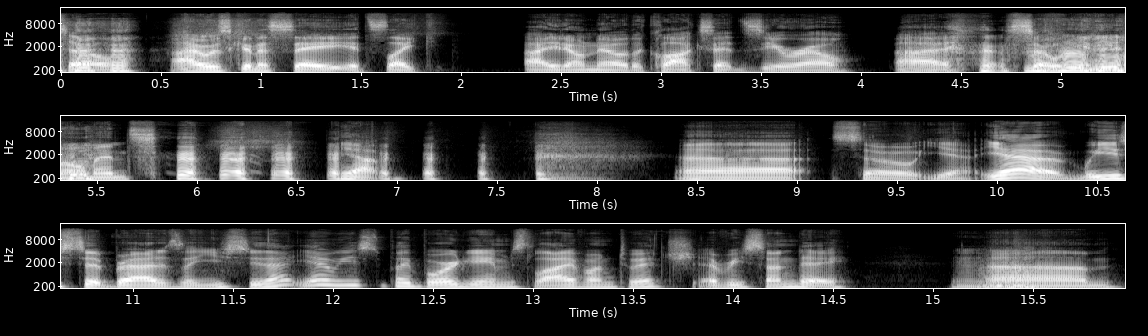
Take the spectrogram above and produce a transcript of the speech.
So I was gonna say it's like I don't know, the clock's at zero. Uh so any moment. yeah. Uh so yeah. Yeah. We used to Brad is like, you used to do that? Yeah, we used to play board games live on Twitch every Sunday. Mhm. Um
